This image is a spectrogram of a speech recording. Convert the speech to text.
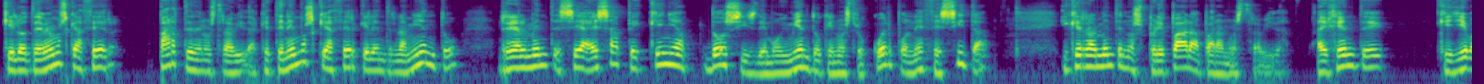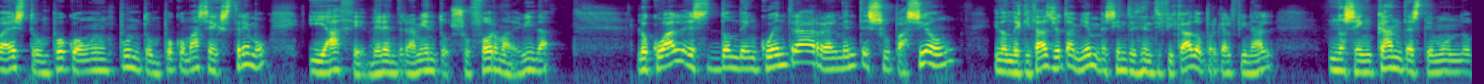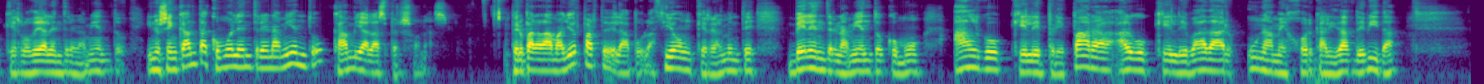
que lo tenemos que hacer parte de nuestra vida, que tenemos que hacer que el entrenamiento realmente sea esa pequeña dosis de movimiento que nuestro cuerpo necesita y que realmente nos prepara para nuestra vida. Hay gente que lleva esto un poco a un punto un poco más extremo y hace del entrenamiento su forma de vida, lo cual es donde encuentra realmente su pasión y donde quizás yo también me siento identificado porque al final nos encanta este mundo que rodea el entrenamiento y nos encanta cómo el entrenamiento cambia a las personas. Pero para la mayor parte de la población que realmente ve el entrenamiento como algo que le prepara, algo que le va a dar una mejor calidad de vida,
